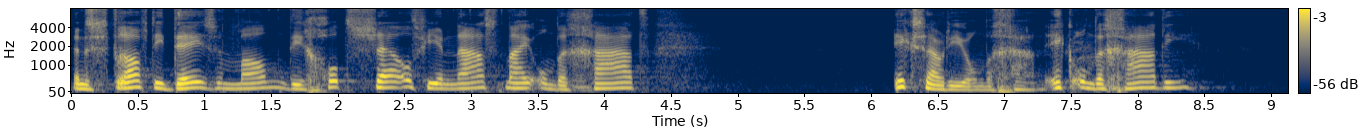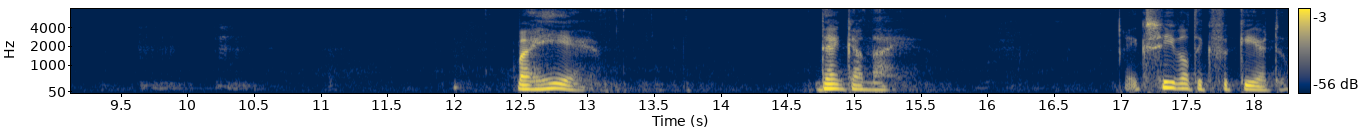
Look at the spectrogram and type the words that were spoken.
En de straf die deze man, die God zelf hier naast mij ondergaat, ik zou die ondergaan. Ik onderga die. Maar Heer, denk aan mij. Ik zie wat ik verkeerd doe.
